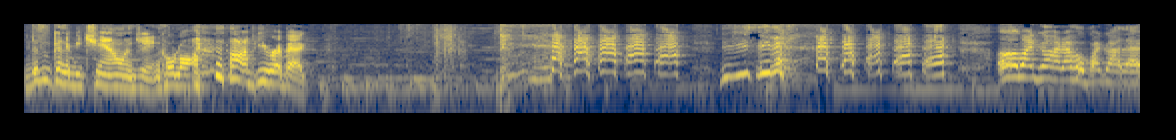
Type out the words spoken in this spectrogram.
This is going to be challenging. Hold on. I'll be right back. Did you see that? My God, I hope I got that.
